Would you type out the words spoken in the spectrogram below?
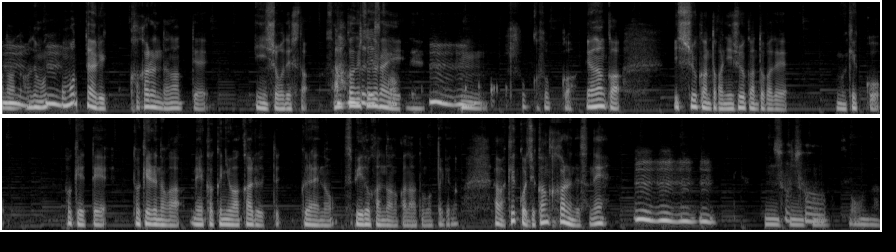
うなんだ。うんあでも、うん思ったよりかかるんだなって印象でした。あ3ヶ月ぐら本いで。うんううん。ん。そっかそっか。いや、なんか、1週間とか2週間とかでもう結構溶けて、溶けるのが明確にわかるってぐらいのスピード感なのかなと思ったけど、やっぱ結構時間かかるんですね。うんうんうんうん。うんそうそうんそうなんだ。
